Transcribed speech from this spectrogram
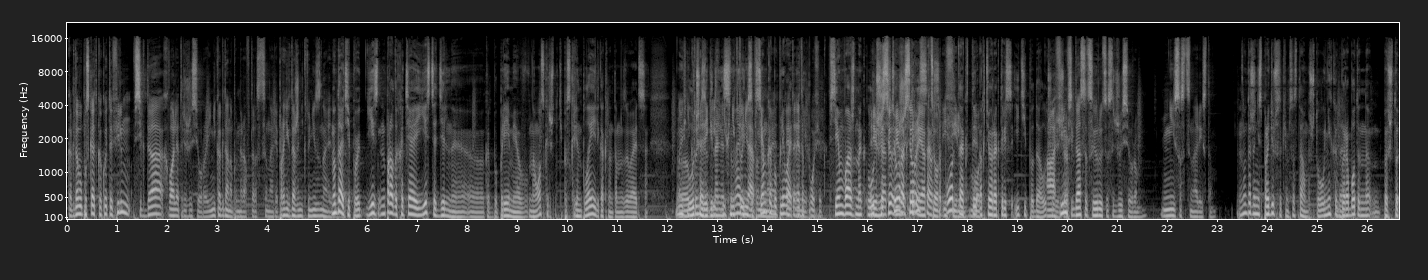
когда выпускают какой-то фильм, всегда хвалят режиссера. И никогда, например, автора сценария. Про них даже никто не знает. Ну да, типа, есть, ну правда, хотя и есть отдельная, э, как бы, премия в- на Оскаре, что типа скринплей, или как она там называется. Ну, их Э, за- оригинальный их- их никто сценарий, не да, всем как бы запоминает. плевать Это- на это них. пофиг. Всем важно лучший Режиссер- актер, режиссер и актриса, актер, и фильм, актри- вот. актер, актриса и типа, да, лучший А режиссер. фильм всегда ассоциируется с режиссером, не со сценаристом. Ну, даже не с продюсерским составом, что у них как Да. бы работа на... Потому что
